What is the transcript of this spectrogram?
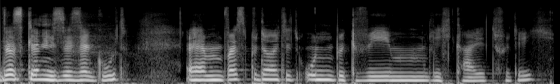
das kenne ich sehr, sehr gut. Ähm, was bedeutet Unbequemlichkeit für dich?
